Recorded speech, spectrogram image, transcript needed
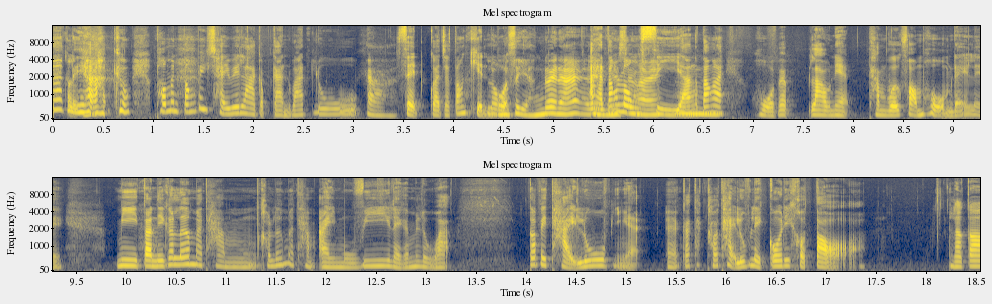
ากเลยอะคือเพราะมันต้องไปใช้เวลากับการวาดรูปค่ะเสร็จกว่าจะต้องเขียนลบงทเสียงด้วยนะะไรอ่าย่าต้องลงใช่ไหมเสียงมต้องอะไรโหแบบเราเนี่ยทำ work from home ได้เลย มีตอนนี้ก็เริ่มมาทำเขาเริ่มมาทำ iMovie อะไรก็ไม่รู้ว่า ก็ไปถ่ายรูปอย่างเงี้ยเออก็เขาถ่ายรูปเลโก้ที่เขาต่อ แล้วก็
